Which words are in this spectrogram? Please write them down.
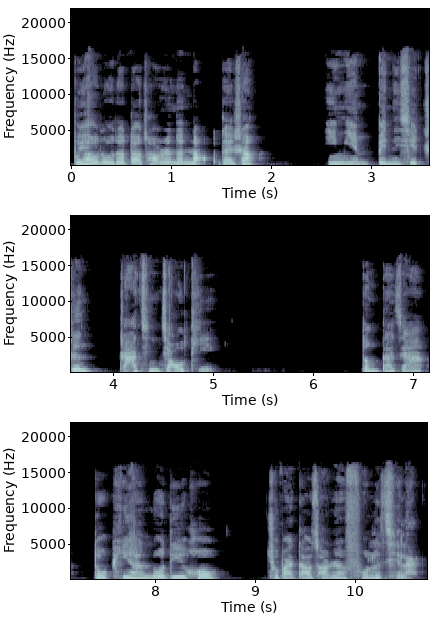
不要落到稻草人的脑袋上，以免被那些针扎进脚底。等大家都平安落地后，就把稻草人扶了起来。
